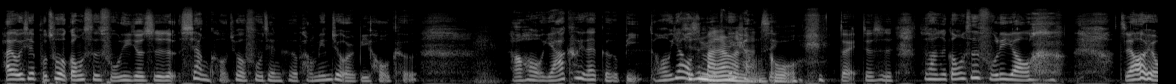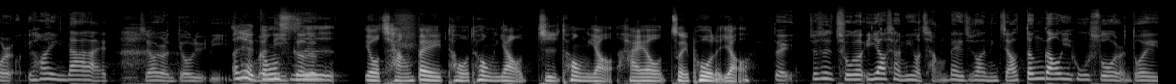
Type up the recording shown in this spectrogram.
还有一些不错的公司福利，就是巷口就有妇健科，旁边就有耳鼻喉科，然后牙科也在隔壁，然后药局蛮让人难过。对，就是就算是公司福利哦。只要有人欢迎大家来，只要有人丢履历，而且公司有常备头痛药、止痛药，还有嘴破的药。对，就是除了医药箱里面有常备之外，你只要登高一呼，所有人都会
